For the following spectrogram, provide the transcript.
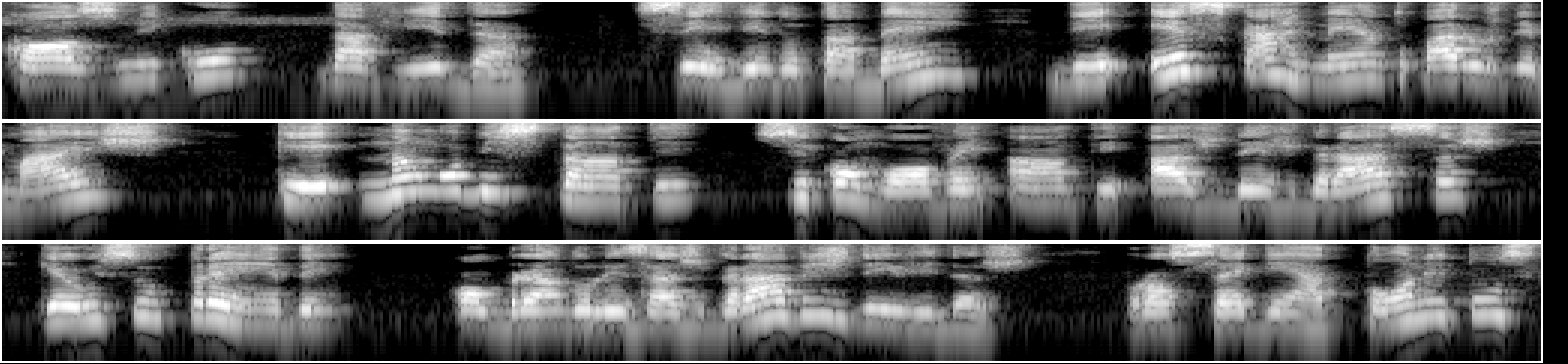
cósmico da vida, servindo também de escarmento para os demais que, não obstante, se comovem ante as desgraças que os surpreendem, cobrando-lhes as graves dívidas, prosseguem atônitos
